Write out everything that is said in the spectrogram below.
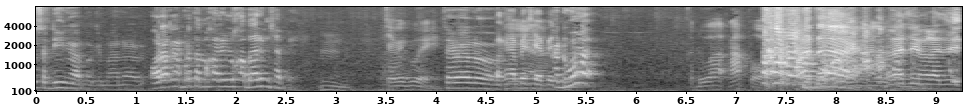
sedih nggak bagaimana? Orang yang pertama kali lu kabarin siapa? Hmm. Cewek gue. Cewek lu. Pakai HP Iya. siapa? Kedua, Kedua rapor. Ada. Makasih, makasih.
